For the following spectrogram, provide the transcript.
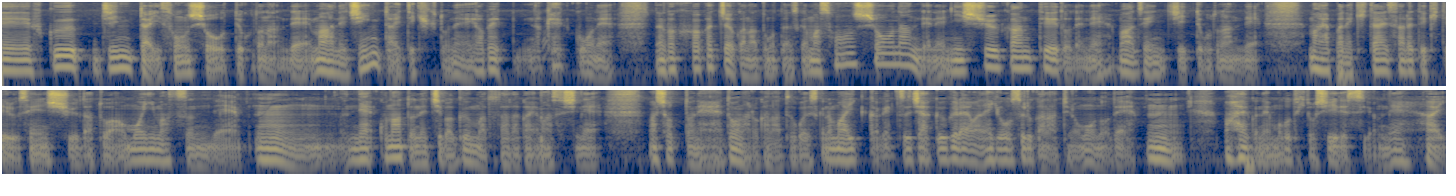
えー、副人体損傷っていうことなんで、まあね、人体って聞くとね、やべえ、結構ね、長くかかっちゃうかなと思ったんですけど、まあ損傷なんでね、2週間程度でね、まあ全治ってことなんで、まあやっぱね、期待されてきてる選手だとは思いますんで、うん、ね、この後ね、千葉、群馬と戦いますしね、まあちょっとね、どうなるかなってとこですけど、まあ1ヶ月弱ぐらいはね、要するかなっていうのを思うので、うん、まあ早くね、戻ってきてほしいですよね。はい。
